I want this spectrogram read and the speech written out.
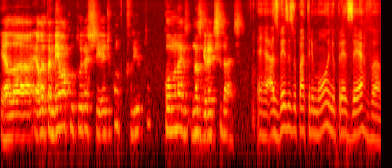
ela, ela também é uma cultura cheia de conflito, como nas, nas grandes cidades. É, às vezes o patrimônio preserva,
